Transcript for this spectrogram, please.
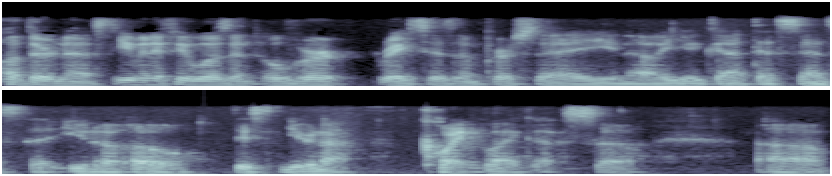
otherness, even if it wasn't overt racism per se. You know, you got that sense that you know, oh, this you're not quite like us. So, um,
